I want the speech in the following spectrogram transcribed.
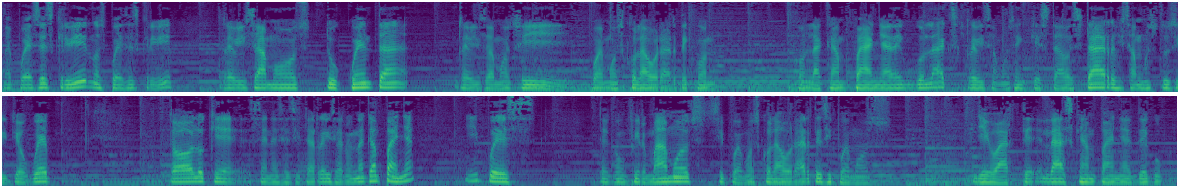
me puedes escribir, nos puedes escribir. Revisamos tu cuenta, revisamos si podemos colaborarte con, con la campaña de Google Ads, revisamos en qué estado está, revisamos tu sitio web, todo lo que se necesita revisar una campaña y pues te confirmamos si podemos colaborarte, si podemos llevarte las campañas de Google.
